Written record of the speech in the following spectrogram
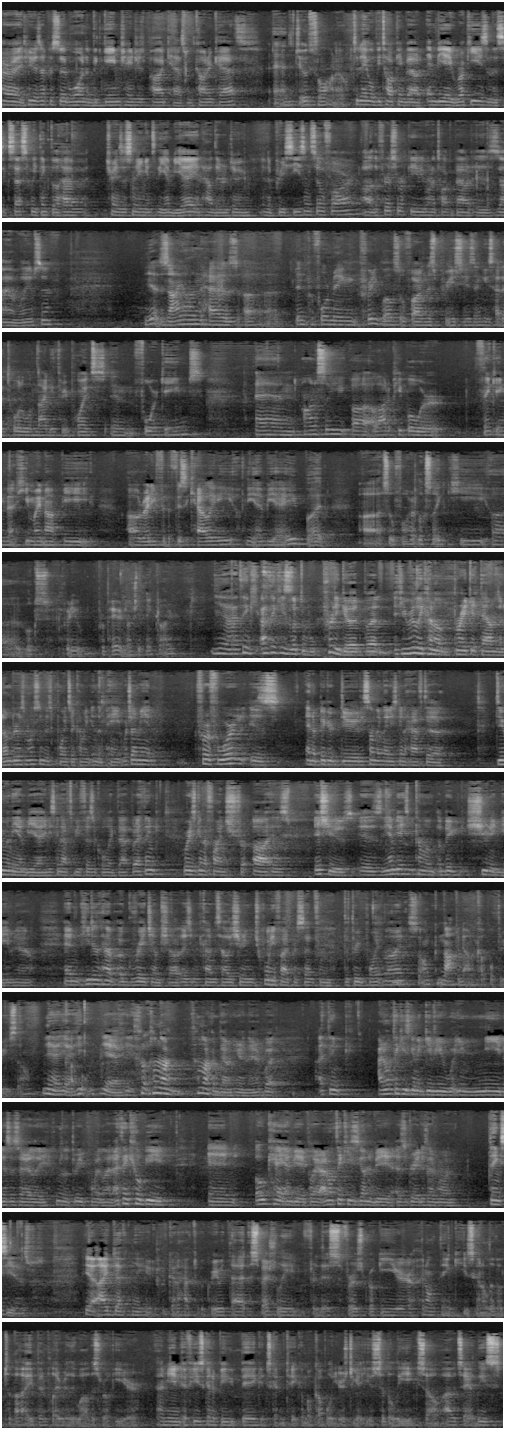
All right, here's episode one of the Game Changers podcast with Connor Katz. And Joe Solano. Today we'll be talking about NBA rookies and the success we think they'll have transitioning into the NBA and how they're doing in the preseason so far. Uh, the first rookie we want to talk about is Zion Williamson. Yeah, Zion has uh, been performing pretty well so far in this preseason. He's had a total of 93 points in four games. And honestly, uh, a lot of people were thinking that he might not be uh, ready for the physicality of the NBA, but uh, so far it looks like he uh, looks pretty prepared, don't you think, Connor? Yeah, I think I think he's looked pretty good, but if you really kind of break it down the numbers, most of his points are coming in the paint, which I mean, for a forward is and a bigger dude is something that he's gonna have to do in the NBA, and he's gonna have to be physical like that. But I think where he's gonna find str- uh, his issues is the NBA has become a, a big shooting game now. And he doesn't have a great jump shot, as you can kind of tell. He's shooting 25% from the three point line. So I'm knocking down a couple threes, though. Yeah, yeah, he, yeah. He, he'll knock, he'll knock him down here and there, but I think I don't think he's going to give you what you need necessarily from the three point line. I think he'll be an okay NBA player. I don't think he's going to be as great as everyone thinks he is. Yeah, I definitely gonna have to agree with that, especially for this first rookie year. I don't think he's gonna live up to the hype and play really well this rookie year. I mean, if he's gonna be big, it's gonna take him a couple years to get used to the league. So I would say at least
